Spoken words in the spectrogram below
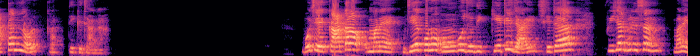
আটান্নর কার্তিক জানা। বলছে, কাটা মানে যে কোনো অঙ্গ যদি কেটে যায়, সেটা প্রিজারভেশন মানে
